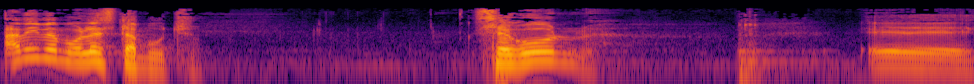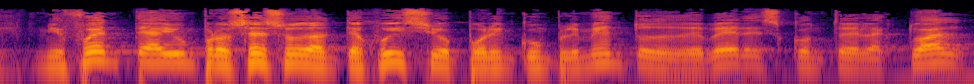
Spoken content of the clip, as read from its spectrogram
A mí me molesta mucho. Según eh, mi fuente, hay un proceso de antejuicio por incumplimiento de deberes contra el actual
